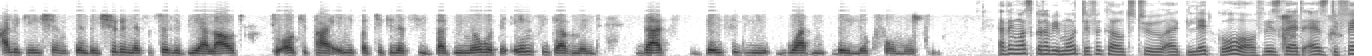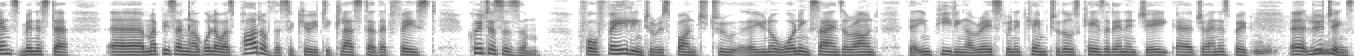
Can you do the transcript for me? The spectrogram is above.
allegations, then they shouldn't necessarily be allowed to occupy any particular seat. But we know with the ANC government, that's basically what they look for mostly. I think what's going to be more difficult to uh, let go of is that as Defense Minister, uh, Mapisa Nqakula was part of the security cluster that faced criticism for failing to respond to, uh, you know, warning signs around the impeding arrest when it came to those KZN and J, uh, Johannesburg uh, lootings.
